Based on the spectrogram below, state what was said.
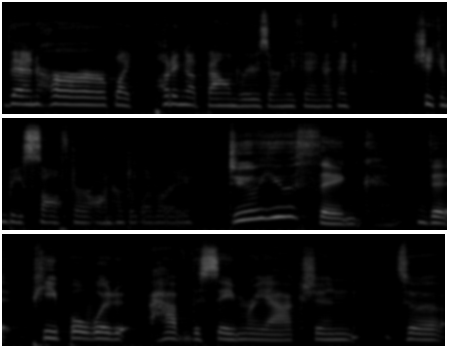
than her like putting up boundaries or anything. I think she can be softer on her delivery. Do you think that people would have the same reaction to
